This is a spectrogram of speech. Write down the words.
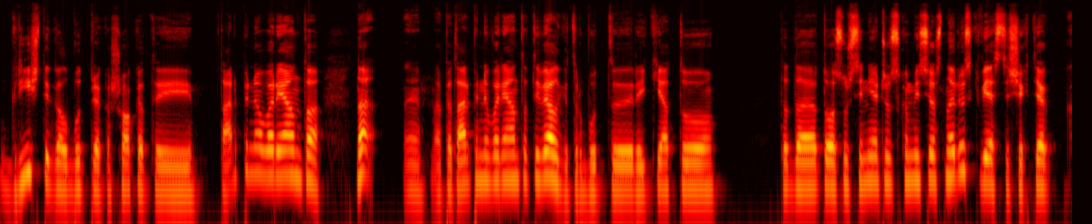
grįžti galbūt prie kažkokio tai tarpinio varianto? Na, e, apie tarpinį variantą tai vėlgi turbūt reikėtų tada tuos užsieniečius komisijos narius kviesti šiek tiek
